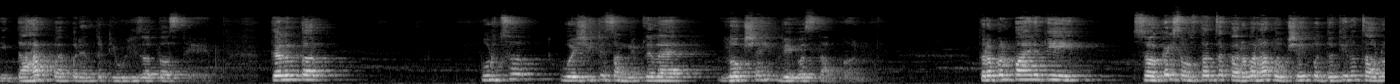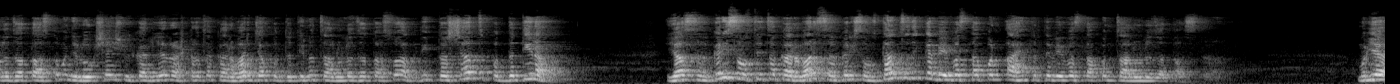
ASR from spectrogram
ही दहा रुपयापर्यंत ठेवली जात असते. त्यानंतर पुढचं वैशिष्ट्य सांगितलेलं आहे लोकशाही व्यवस्थापन. तर आपण पाहिलं की सहकारी संस्थांचा कारभार हा लोकशाही पद्धतीनं चालवला जात असतो. म्हणजे लोकशाही स्वीकारलेल्या राष्ट्राचा कारभार ज्या पद्धतीनं चालवला जात असतो अगदी तशाच पद्धतीनं या सहकारी संस्थेचा कारभार सहकारी संस्थांचं जे काय व्यवस्थापन आहे तर ते व्यवस्थापन चालवलं जात असतं. मग या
